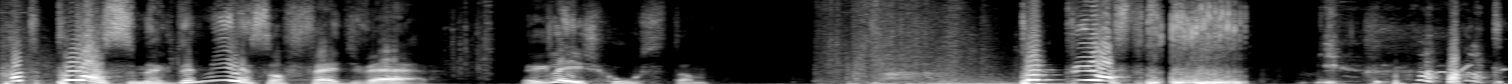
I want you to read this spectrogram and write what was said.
Hát bazd meg, de mi ez a fegyver? Még le is húztam. De mi a f... Hát-.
